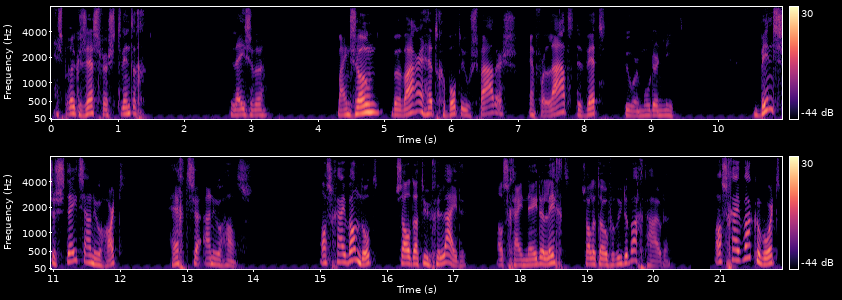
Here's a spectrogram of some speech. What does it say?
In Spreuken 6, vers 20 lezen we: Mijn zoon, bewaar het gebod uws vaders en verlaat de wet uw moeder niet. Bind ze steeds aan uw hart hecht ze aan uw hals. Als gij wandelt, zal dat u geleiden. Als gij nederligt, zal het over u de wacht houden. Als gij wakker wordt,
